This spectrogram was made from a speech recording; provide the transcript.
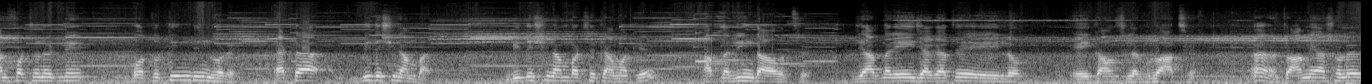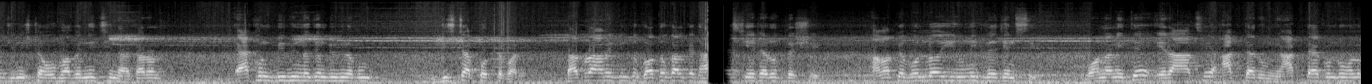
আনফর্চুনেটলি গত তিন দিন ধরে একটা বিদেশি নাম্বার বিদেশি নাম্বার থেকে আমাকে আপনার রিং দেওয়া হচ্ছে, যে আপনার এই জায়গাতে এই লোক, এই কাউন্সিলরগুলো আছে। হ্যাঁ তো আমি আসলে জিনিসটা ওভাবে নিচ্ছি না, কারণ এখন বিভিন্নজন বিভিন্ন রকম ডিস্টার্ব করতে পারে। তারপরে আমি কিন্তু গতকালকে ঢাকা এসেছি এটার উদ্দেশ্যে। আমাকে বলল ইউনিক রেজেন্সি বনানীতে এরা আছে আটটা রুমে আটটা এখন রুম হলো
